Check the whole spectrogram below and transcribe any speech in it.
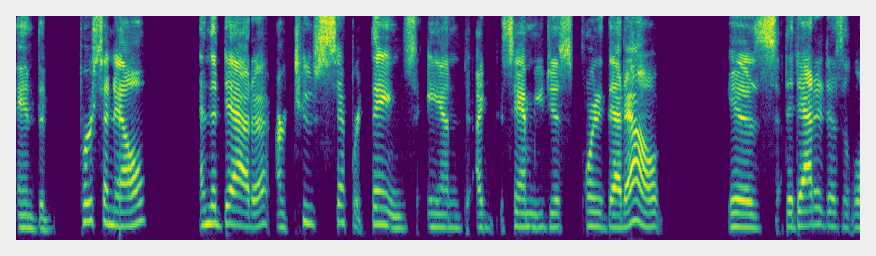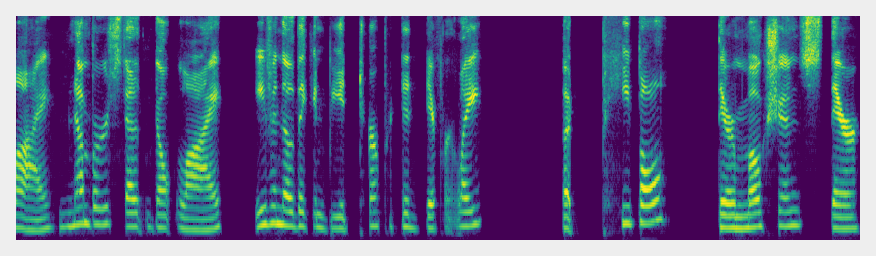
and the personnel and the data are two separate things. And I, Sam, you just pointed that out is the data doesn't lie. Numbers don't, don't lie, even though they can be interpreted differently. But people, their emotions, their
